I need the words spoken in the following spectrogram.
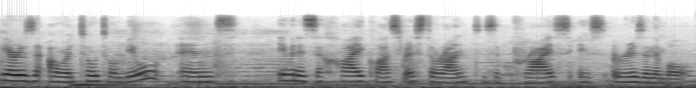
Here is our total bill and even it's a high-class restaurant, the price is reasonable.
